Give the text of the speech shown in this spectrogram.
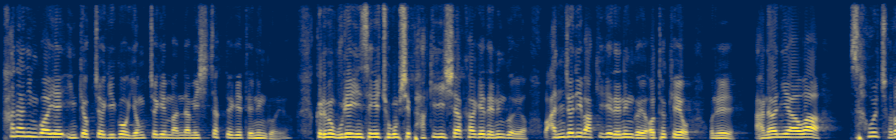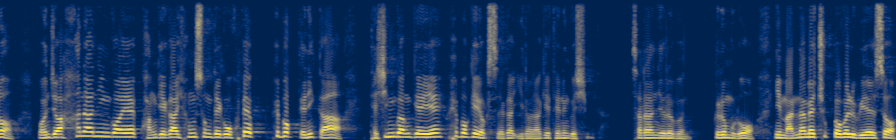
하나님과의 인격적이고 영적인 만남이 시작되게 되는 거예요. 그러면 우리의 인생이 조금씩 바뀌기 시작하게 되는 거예요. 완전히 바뀌게 되는 거예요. 어떻게 해요? 오늘 아나니아와 사울처럼 먼저 하나님과의 관계가 형성되고 회복, 되니까 대신 관계의 회복의 역사가 일어나게 되는 것입니다. 사랑하는 여러분, 그러므로 이 만남의 축복을 위해서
